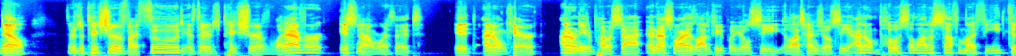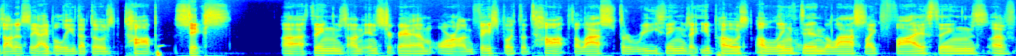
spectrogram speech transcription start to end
Now, there's a picture of my food, if there's a picture of whatever, it's not worth it. It I don't care. I don't need to post that. And that's why a lot of people you'll see, a lot of times you'll see, I don't post a lot of stuff on my feed because honestly, I believe that those top six uh, things on Instagram or on Facebook, the top, the last three things that you post on LinkedIn, the last like five things of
